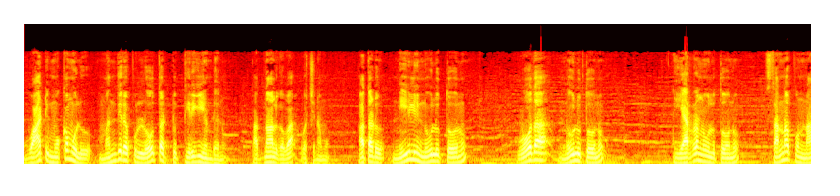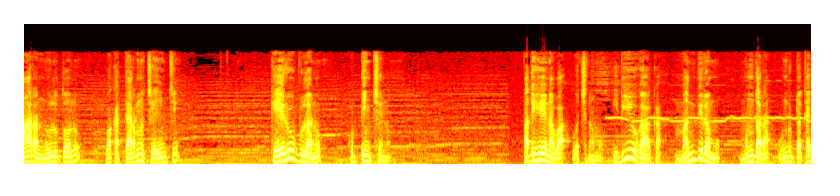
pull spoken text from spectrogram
వాటి ముఖములు మందిరపు లోతట్టు తిరిగియుండెను. పద్నాలుగవ వచనము. అతడు నీలి నూలుతోను ఓదా నూలుతోను ఎర్ర నూలుతోను సన్నపు నార నూలుతోను ఒక తెరను చేయించి కేరూబులను కుట్టించెను. పదిహేనవ వచనము. ఇదియుగాక మందిరము ముందర ఉండుటకై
